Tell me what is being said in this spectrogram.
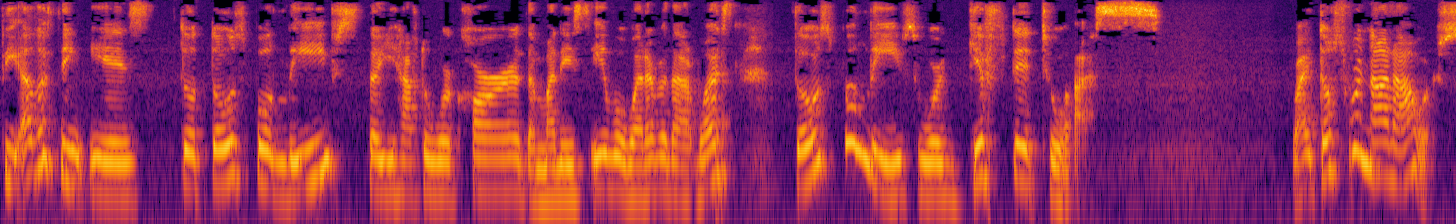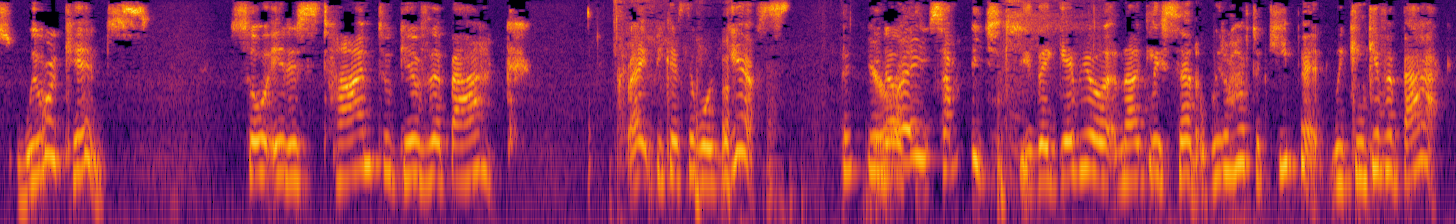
The other thing is those beliefs that you have to work hard, the money's evil, whatever that was, those beliefs were gifted to us. Right? Those were not ours. We were kids. So it is time to give it back. Right? Because they were gifts. You're you know, right. Somebody, they gave you an ugly set. We don't have to keep it. We can give it back.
